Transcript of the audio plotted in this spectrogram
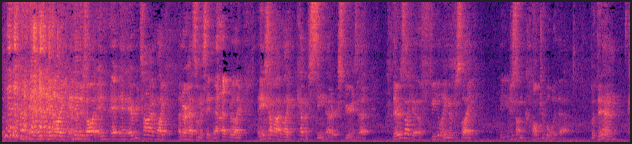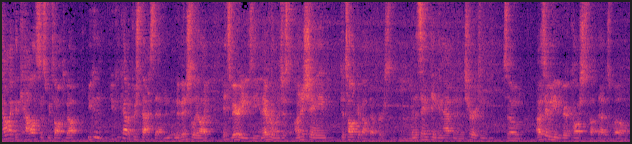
and, and, and, like, and then there's all, and, and every time, like, I've never had somebody say that, but like, anytime I've like kind of seen that or experienced that, there's like a feeling of just like you're just uncomfortable with that. But then it's kind of like the callousness we talked about. You can you can kind of push past that, and, and eventually, like it's very easy, and everyone's just unashamed to talk about that person. And the same thing can happen in the church. And so I would say we need to be very cautious about that as well.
